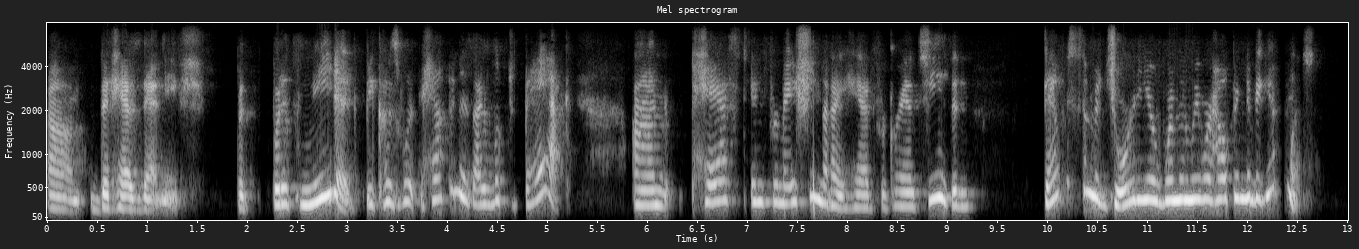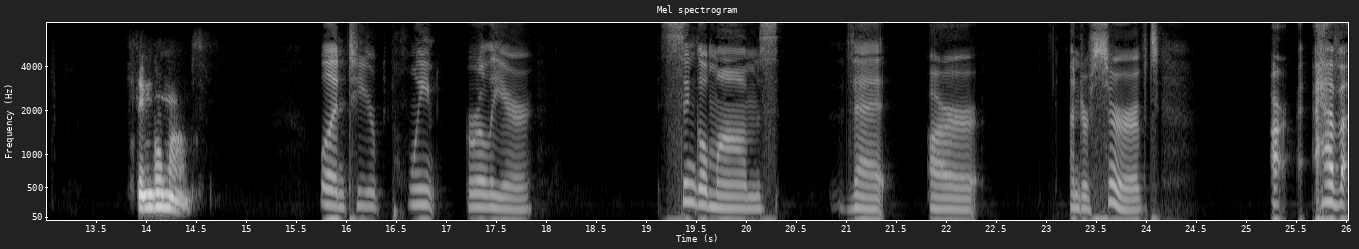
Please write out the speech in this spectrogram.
um, that has that niche. But but it's needed because what happened is I looked back on past information that I had for grantees and that was the majority of women we were helping to begin with single moms. Well, and to your point earlier, single moms that are underserved are have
